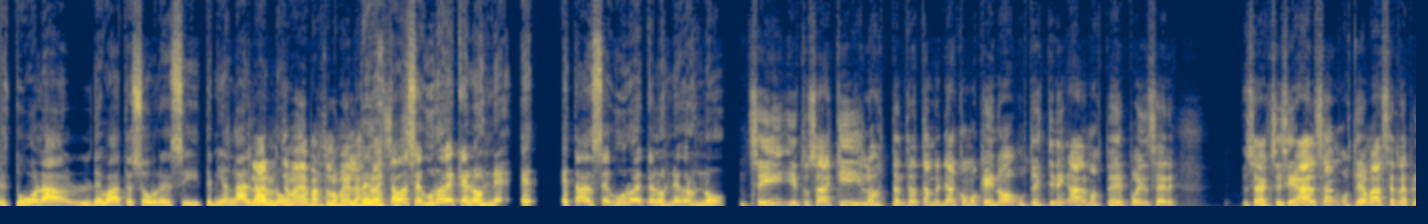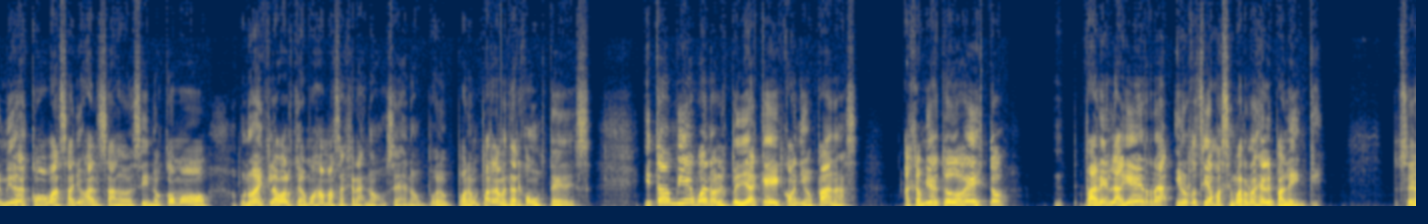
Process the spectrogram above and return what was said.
estuvo la, el debate sobre si tenían algo claro, o no. el tema de Bartolomé de las Pero estaban seguros de que los eh, estaban seguros de que los negros no. Sí, y entonces aquí los están tratando ya como que no, ustedes tienen alma, ustedes pueden ser o sea, si se alzan, ustedes van a ser reprimidos como vasallos alzados, es decir, no como unos esclavos a los que vamos a masacrar, no, o sea, no podemos parlamentar con ustedes. Y también, bueno, les pedía que, coño, panas, a cambio de todo esto, paren la guerra y no reciban más cimarrones en el palenque. Entonces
